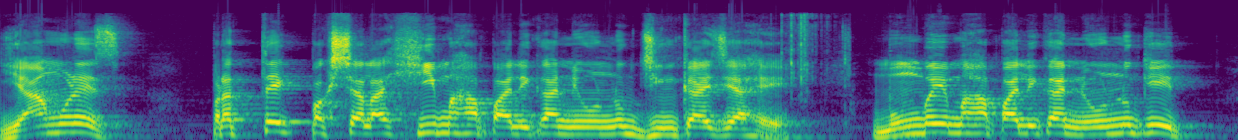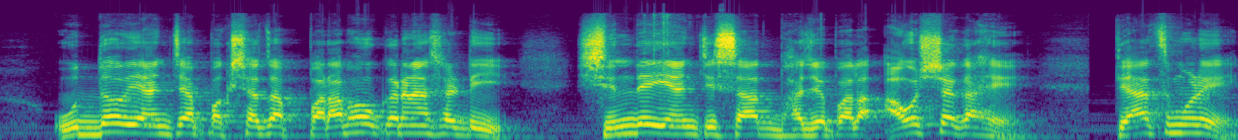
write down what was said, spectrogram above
यामुळेच प्रत्येक पक्षाला ही महापालिका निवडणूक जिंकायची आहे. मुंबई महापालिका निवडणुकीत उद्धव यांच्या पक्षाचा पराभव करण्यासाठी शिंदे यांची साथ भाजपाला आवश्यक आहे. त्याचमुळे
